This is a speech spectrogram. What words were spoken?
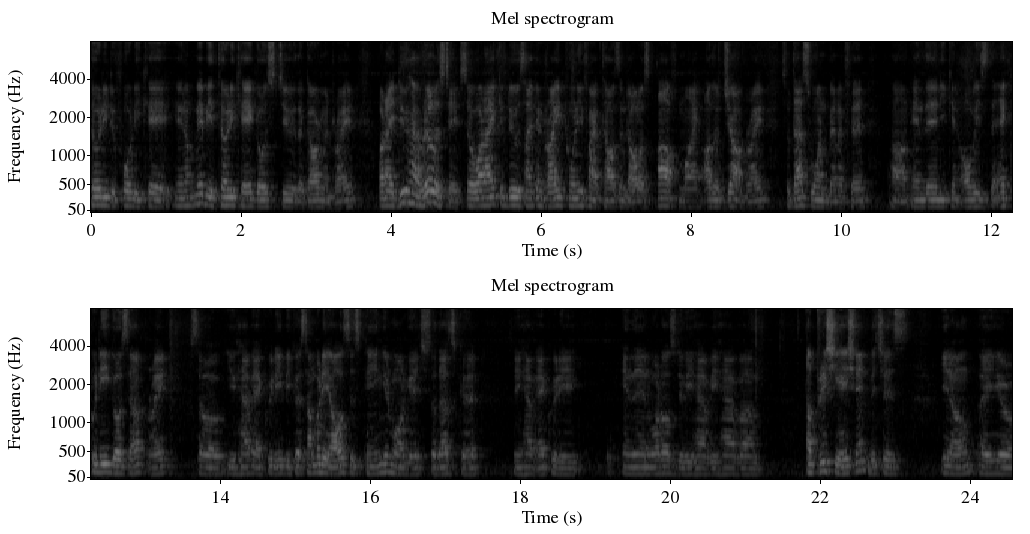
thirty to forty k. You know, maybe thirty k goes to the government, right? But I do have real estate, so what I can do is I can write twenty five thousand dollars off my other job, right? So that's one benefit. Um, and then you can always the equity goes up, right? So you have equity because somebody else is paying your mortgage, so that's good. So you have equity, and then what else do we have? We have um, appreciation, which is you know uh, your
